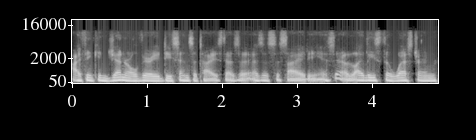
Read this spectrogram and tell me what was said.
I think, in general, very desensitized as a as a society, as at least the Western,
